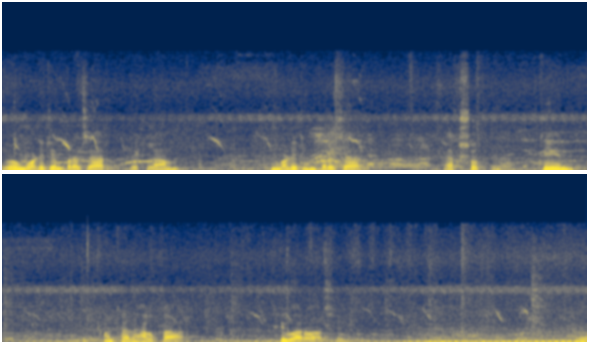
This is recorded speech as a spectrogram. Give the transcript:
এবং বডি টেম্পারেচার দেখলাম বডি টেম্পারেচার একশো তিন অর্থাৎ হালকা ফিভারও আছে। তো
